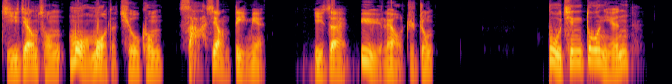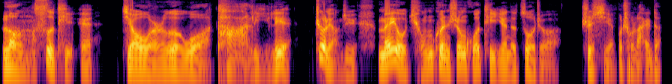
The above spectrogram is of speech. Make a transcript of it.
即将从漠漠的秋空洒向地面，已在预料之中。不亲多年，冷似铁；娇儿恶卧踏里裂。这两句没有穷困生活体验的作者是写不出来的。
